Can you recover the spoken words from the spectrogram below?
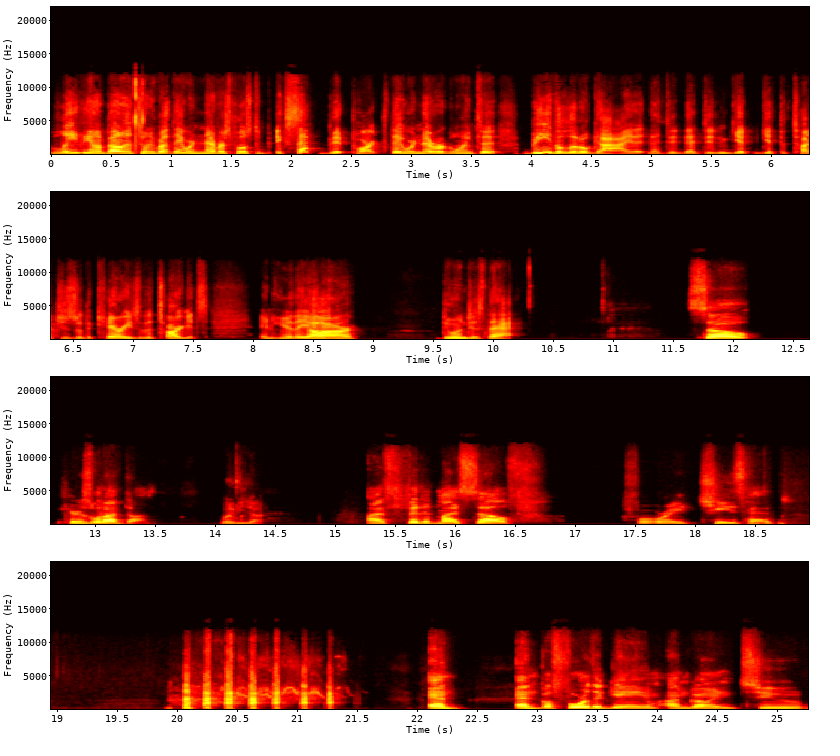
Le'Veon Bell and Tony Brown, they were never supposed to accept bit parts. They were never going to be the little guy that, that, did, that didn't get, get the touches or the carries or the targets. And here they are doing just that. So here's what I've done. What have you done? I've fitted myself for a cheese head. And and before the game, I'm going to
